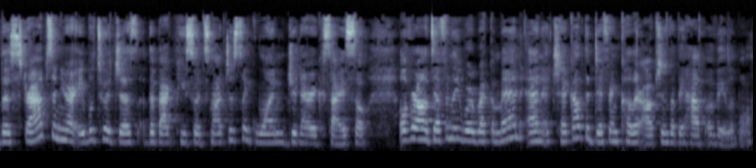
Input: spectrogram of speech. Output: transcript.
the straps and you are able to adjust the back piece. So it's not just like one generic size. So overall, definitely would recommend and check out the different color options that they have available.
